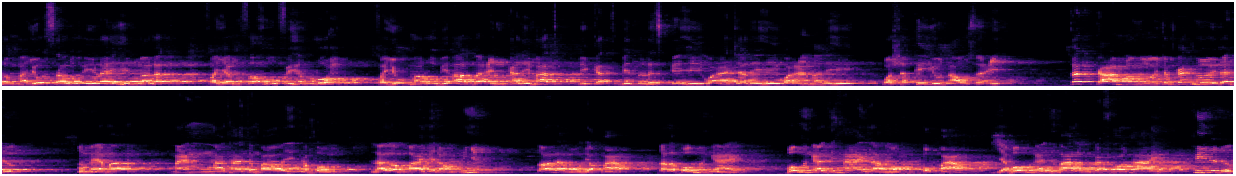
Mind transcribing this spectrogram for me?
ثم يرسل إليه الملك فينفخ فيه الروح فيؤمر بأربع كلمات بكتب رزقه وأجله وعمله وشقي أو سعيد tất cả mọi người trong các ngươi đã được mẹ ba mang mà thai trong bào trong bụng là gồm ba giai đoạn thứ nhất đó là một giọt máu đó là 40 ngày. 40 ngày thứ hai là một cục máu và 40 ngày thứ ba là một cái phôi thai. Khi đã được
